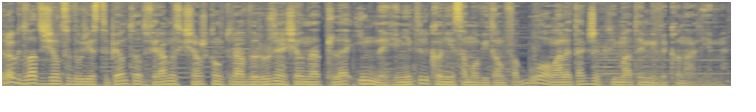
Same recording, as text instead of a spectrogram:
Rok 2025 otwieramy z książką, która wyróżnia się na tle innych, nie tylko niesamowitą fabułą, ale także klimatem i wykonaniem.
